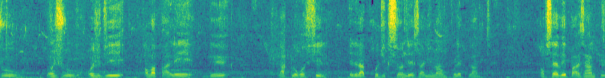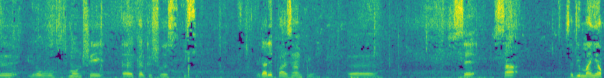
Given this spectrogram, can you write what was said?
Bonjour, bonjour. Aujourd'hui, on va parler de la chlorophylle et de la production des aliments pour les plantes. Observez par exemple, je vais vous montrer euh, quelque chose ici. Regardez par exemple, euh, c'est ça, c'est du manioc.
